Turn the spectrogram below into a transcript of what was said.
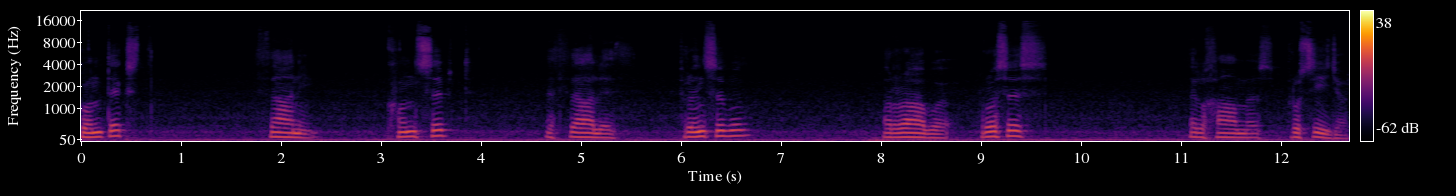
context. الثاني concept الثالث principle الرابع process الخامس procedure.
